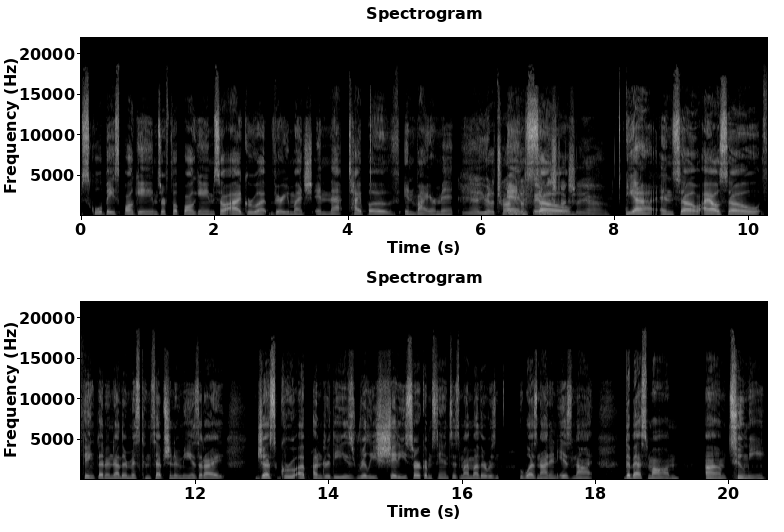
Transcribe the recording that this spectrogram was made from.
school baseball games or football games. So I grew up very much in that type of environment. Yeah, you had a tribe, had a family so- structure. Yeah. Yeah. And so I also think that another misconception of me is that I just grew up under these really shitty circumstances. My mother was was not and is not the best mom um to me.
